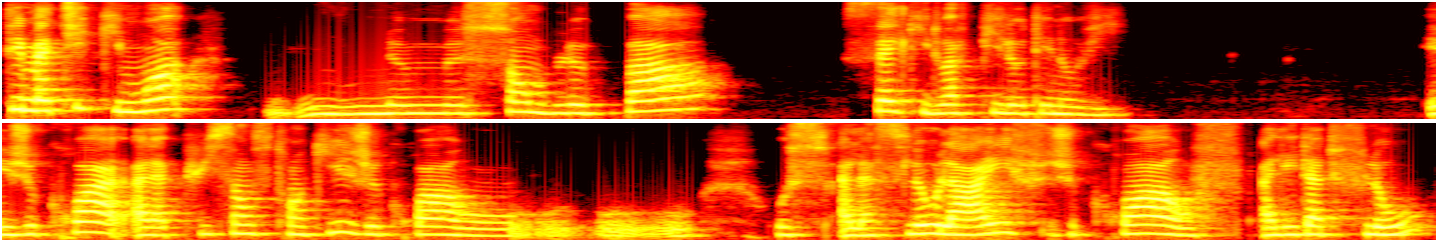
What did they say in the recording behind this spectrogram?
thématiques qui, moi, ne me semblent pas celles qui doivent piloter nos vies. Et je crois à la puissance tranquille, je crois au, à la slow life, je crois à l'état de flow,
